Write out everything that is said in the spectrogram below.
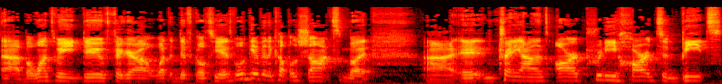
Uh, but once we do figure out what the difficulty is, we'll give it a couple shots. But uh, it, training islands are pretty hard to beat.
